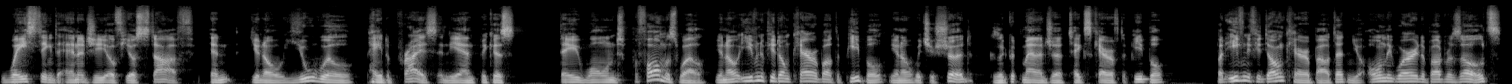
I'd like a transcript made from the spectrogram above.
wasting the energy of your staff and, you know, you will pay the price in the end because they won't perform as well. You know, even if you don't care about the people, you know, which you should because a good manager takes care of the people. But even if you don't care about that and you're only worried about results,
